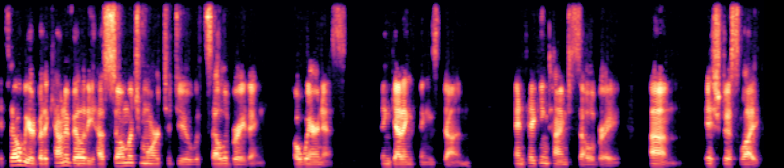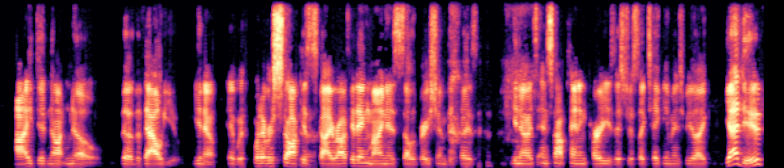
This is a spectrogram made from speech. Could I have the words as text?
it's so weird but accountability has so much more to do with celebrating awareness than getting things done and taking time to celebrate um, it's just like I did not know the the value. You know, it was whatever stock Yeah. is skyrocketing. Mine is celebration because you know it's and it's not planning parties. It's just like taking a minute to be like, yeah, dude,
